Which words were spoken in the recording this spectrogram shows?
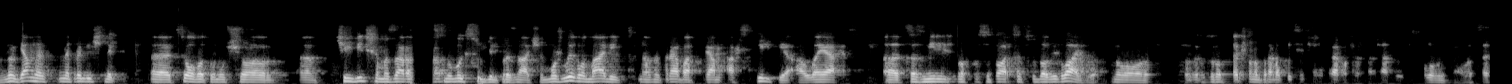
ну я не, не прибічник е, цього, тому що е, чим більше ми зараз нових суддів призначимо, можливо, навіть нам не треба прям аж стільки, але е, це змінить просто ситуацію в судовій владі. Ну якщо нам треба тисячі, не треба призначати 2,5, але це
